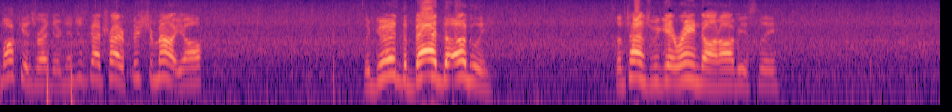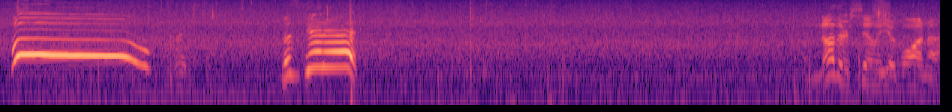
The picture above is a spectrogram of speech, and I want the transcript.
muck is right there. Ninja's gotta try to fish them out, y'all. The good, the bad, the ugly. Sometimes we get rained on, obviously. Woo! Let's get it! Another silly iguana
